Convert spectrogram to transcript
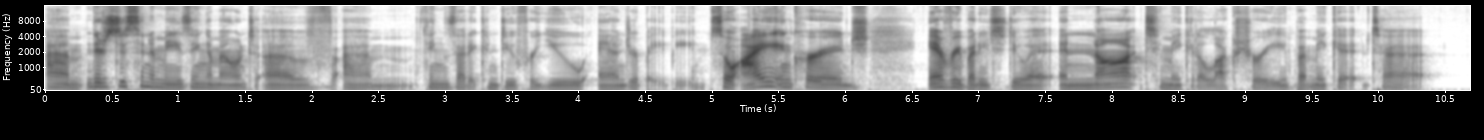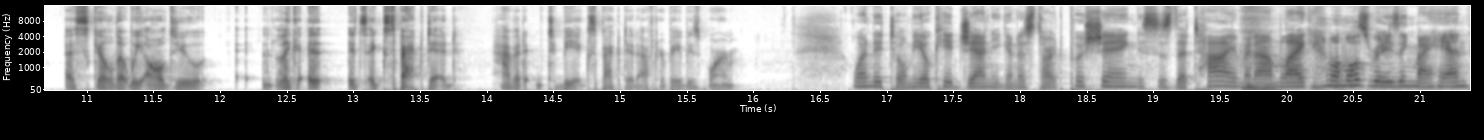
Um, there's just an amazing amount of um, things that it can do for you and your baby. So I encourage everybody to do it and not to make it a luxury, but make it uh, a skill that we all do. Like it, it's expected, have it to be expected after baby's born when they told me, okay, Jen, you're going to start pushing. This is the time. And I'm mm-hmm. like, I'm almost raising my hand.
